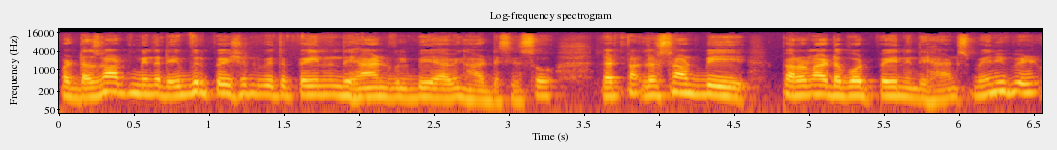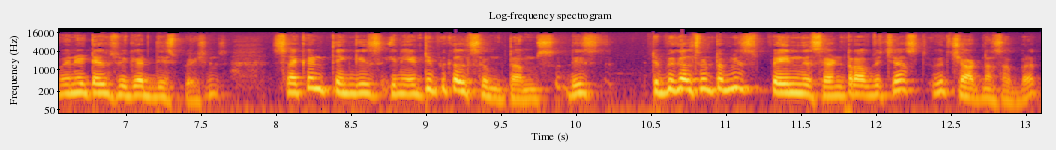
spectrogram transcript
but does not mean that every patient with a pain in the hand will be having heart disease. So let not, let's not be paranoid about pain in the hands. Many many times we get these patients. Second thing is in atypical symptoms, these Typical symptom is pain in the center of the chest with shortness of breath.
